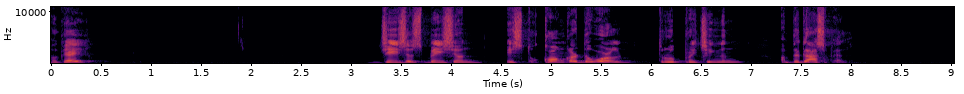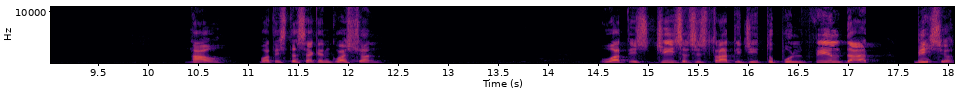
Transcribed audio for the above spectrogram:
Okay? Jesus' vision is to conquer the world through preaching of the gospel. Now, what is the second question? What is Jesus' strategy to fulfill that vision?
